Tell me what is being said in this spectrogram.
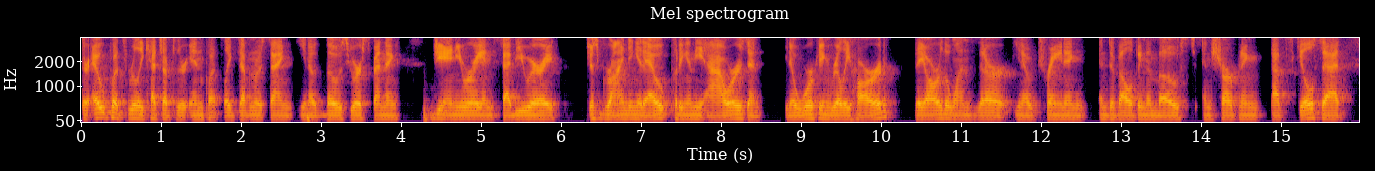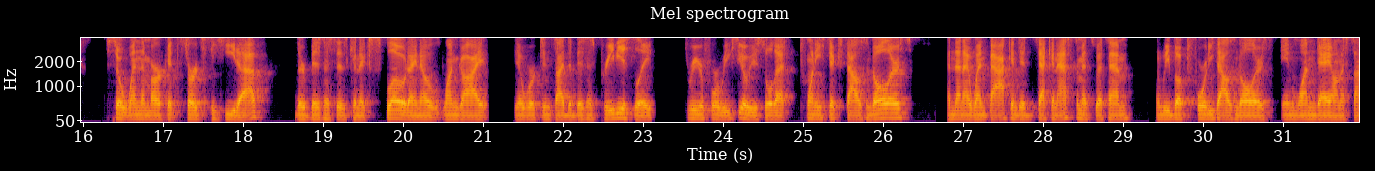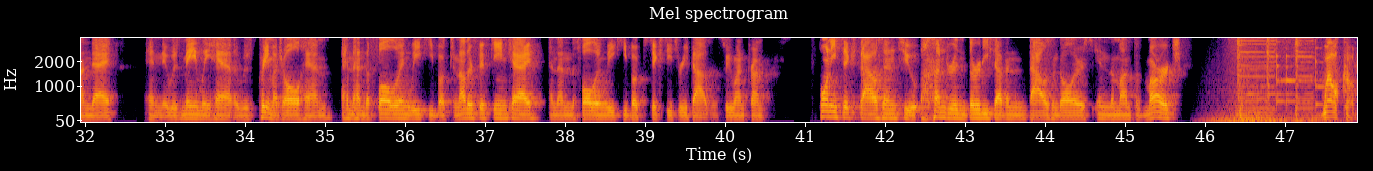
their outputs really catch up to their inputs. Like Devin was saying, you know, those who are spending January and February just grinding it out, putting in the hours and, you know, working really hard, they are the ones that are, you know, training and developing the most and sharpening that skill set. So when the market starts to heat up, their businesses can explode. I know one guy, you know, worked inside the business previously. Three or four weeks ago, he sold at twenty six thousand dollars, and then I went back and did second estimates with him, and we booked forty thousand dollars in one day on a Sunday and it was mainly him. It was pretty much all him. And then the following week, he booked another 15K. And then the following week, he booked 63,000. So he went from 26,000 to $137,000 in the month of March. Welcome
